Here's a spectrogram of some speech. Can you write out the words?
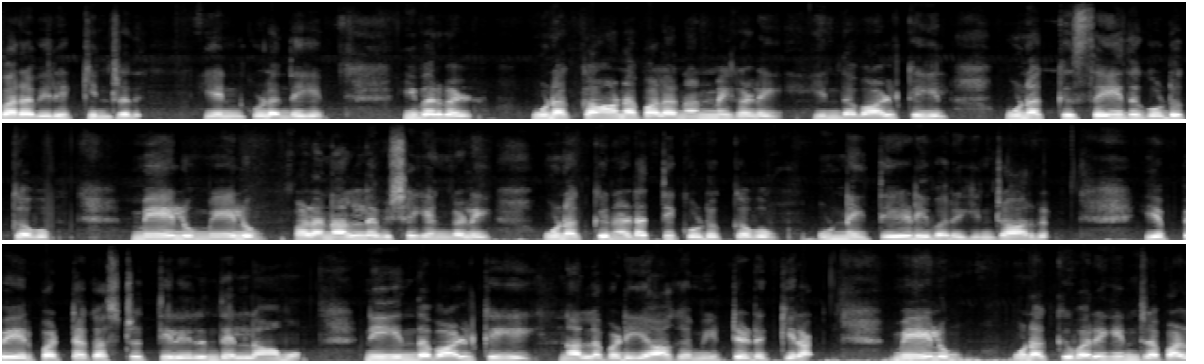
வரவிருக்கின்றது. என் குழந்தையே இவர்கள் உனக்கான பல நன்மைகளை இந்த வாழ்க்கையில் உனக்கு செய்து கொடுக்கவும். மேலும் மேலும் பல நல்ல விஷயங்களை உனக்கு நடத்தி கொடுக்கவும் உன்னை தேடி வருகின்றார்கள். எப்பேற்பட்ட கஷ்டத்தில் இருந்தெல்லாமோ நீ இந்த வாழ்க்கையை நல்லபடியாக மீட்டெடுக்கிறாய். மேலும் உனக்கு வருகின்ற பல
